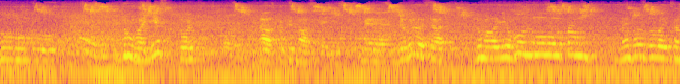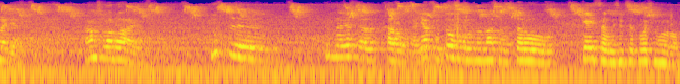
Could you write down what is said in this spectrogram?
у друга є Дойць. Да, 115 є. Ми дивилися, думали його, ну там не подобається навіс. Там слаба. Тут, е, тут навіска хороша, як у того ну, нашого старого кейса 88-го року.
